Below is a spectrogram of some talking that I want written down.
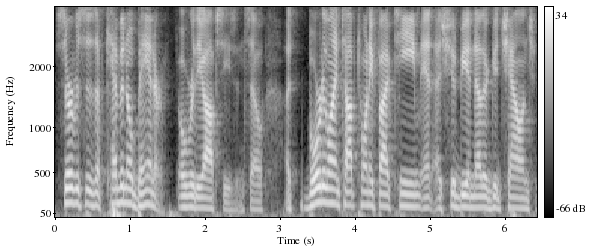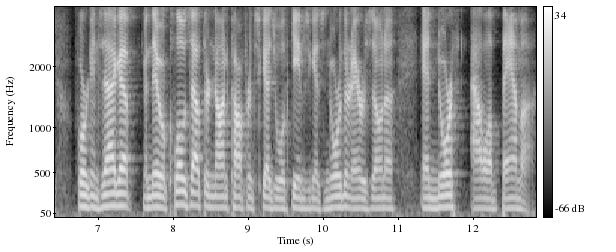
services of Kevin Obanor over the offseason. So, a borderline top 25 team, and it should be another good challenge for Gonzaga, and they will close out their non conference schedule with games against Northern Arizona and North Alabama.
